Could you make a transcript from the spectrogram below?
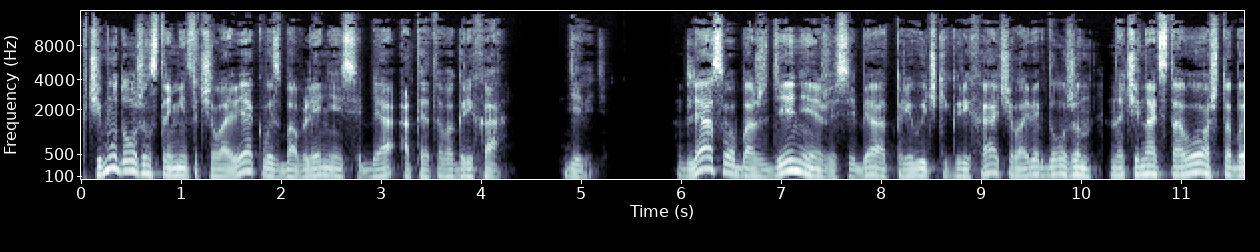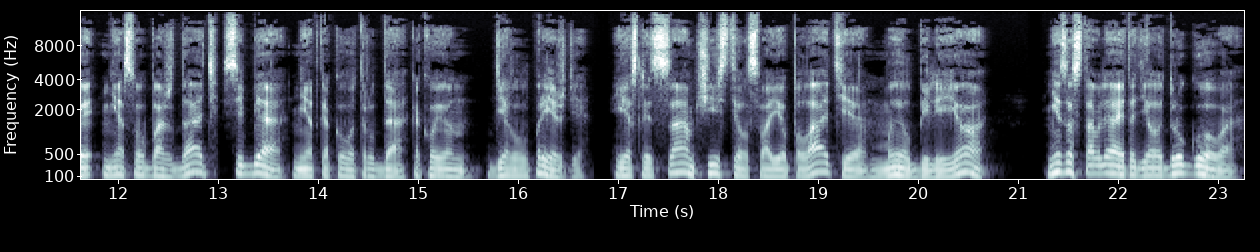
к чему должен стремиться человек в избавлении себя от этого греха. 9. Для освобождения же себя от привычки греха человек должен начинать с того, чтобы не освобождать себя ни от какого труда, какой он делал прежде. Если сам чистил свое платье, мыл белье, не заставляя это делать другого,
